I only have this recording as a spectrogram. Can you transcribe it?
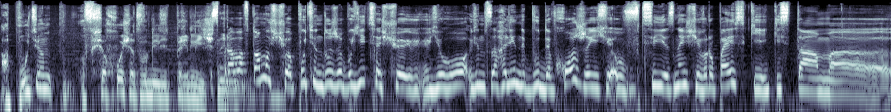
А Путин все хочет выглядеть прилично. Справа в тому, що Путін дуже боїться, що його він взагалі не буде вхожий в ці знаєш, європейські якісь там е,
